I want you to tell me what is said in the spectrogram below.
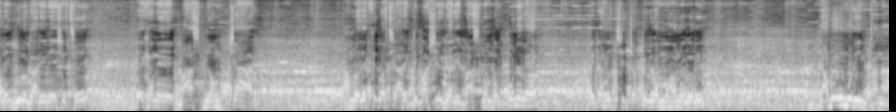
অনেকগুলো গাড়ি নিয়ে এসেছে। এখানে বাস নং চার। আমরা দেখতে পাচ্ছি আরেকটি পাশের গাড়ি, বাস নাম্বার পনেরো। এটা হচ্ছে চট্টগ্রাম মহানগরের ডাবল মুরিং থানা।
